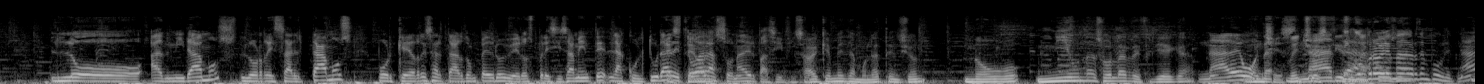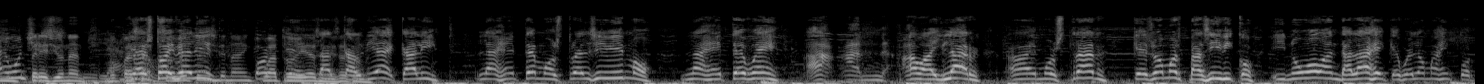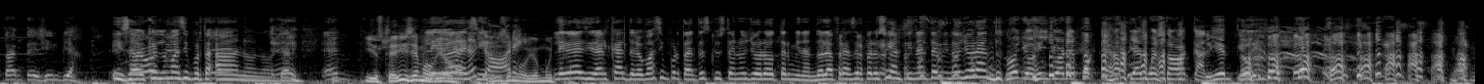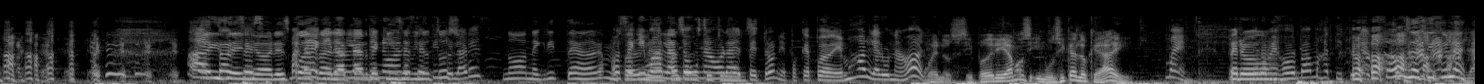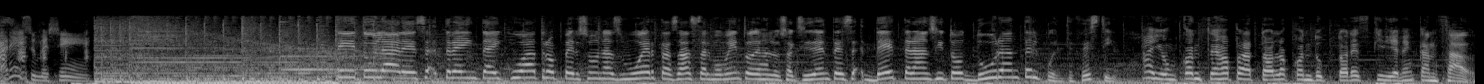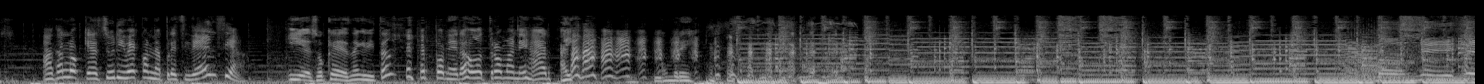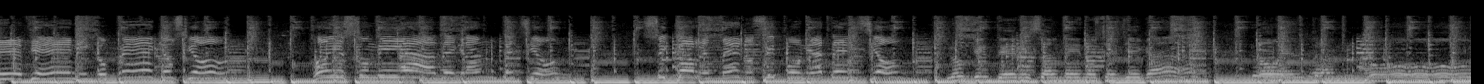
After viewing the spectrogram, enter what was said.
lo admiramos, lo resaltamos, porque es resaltar, don Pedro Viveros, precisamente la cultura de toda la zona del Pacífico. ¿Sabe qué me llamó la atención? No hubo ni una sola refriega. Nada de bonches, nada. es Ningún problema de orden público. Nada de bonches. Impresionante. No pasa estoy feliz nada en porque cuatro días la en esa zona. alcaldía de Cali, la gente mostró el civismo, la gente fue a, a- a bailar, a demostrar que somos pacíficos y no hubo vandalaje, que fue lo más importante, Silvia. ¿Y sabe qué es lo más importante? Ah, no, no, ya. Y usted sí se Le movió. iba a decir, se movió mucho. le iba a decir, alcalde, lo más importante es que usted no lloró terminando la frase, pero sí, al final terminó llorando. No, yo sí lloré porque esa piangua estaba caliente. Ay, Entonces, señores, ¿van a 4 de la tarde, no van a 15 hacer minutos. titulares? No, negrita, hágame O favor, seguimos hablando una hora titulares. petróleo, porque podemos hablar una hora. Bueno, sí podríamos, y música es lo que hay. Bueno, Pero- pero, mejor vamos a titular. Vamos a titular. Titulares, 34 personas muertas hasta el momento dejan los accidentes de tránsito durante el puente festivo. Hay un consejo para todos los conductores que vienen cansados. Hagan lo que hace Uribe con la presidencia. ¿Y eso qué es, negrita? Poner a otro a manejar. Ay, hombre. Maneje bien y con precaución. Hoy es un día de gran tensión. Si corre menos y pone atención, lo que interesa al menos es llegar, no el trancón.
